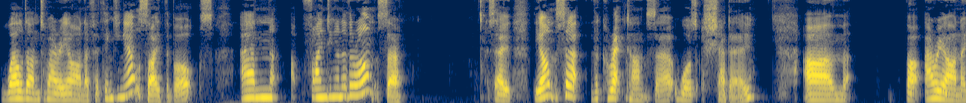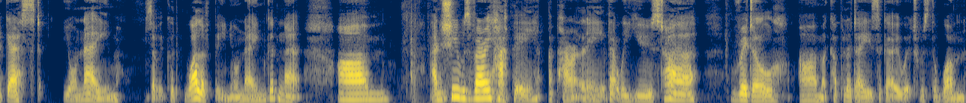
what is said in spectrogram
well done to Ariana for thinking outside the box and finding another answer. So the answer, the correct answer was shadow, um, but Ariana guessed your name, so it could well have been your name, couldn't it? Um, and she was very happy, apparently, that we used her riddle um, a couple of days ago, which was the one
